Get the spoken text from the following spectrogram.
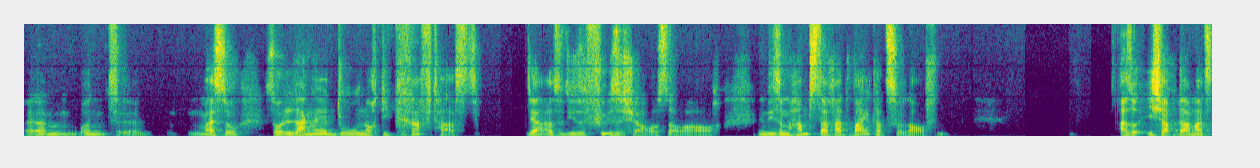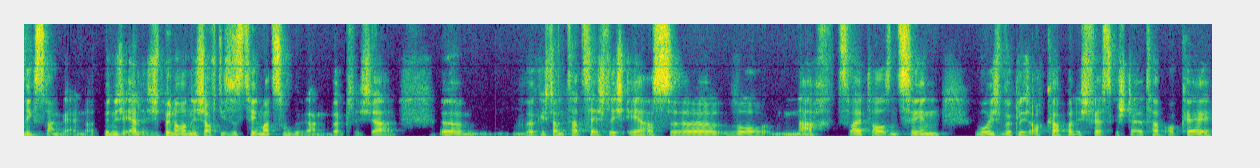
Ähm, und äh, weißt du, solange du noch die Kraft hast, ja, also diese physische Ausdauer auch, in diesem Hamsterrad weiterzulaufen, also ich habe damals nichts dran geändert, bin ich ehrlich. Ich bin auch nicht auf dieses Thema zugegangen, wirklich. Ja, ähm, wirklich dann tatsächlich erst äh, so nach 2010, wo ich wirklich auch körperlich festgestellt habe, okay,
